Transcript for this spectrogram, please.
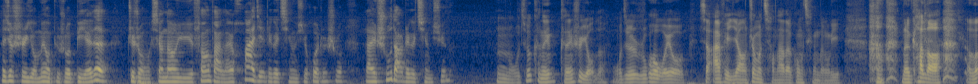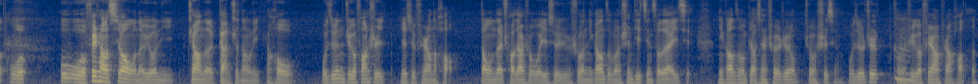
那就是有没有比如说别的这种相当于方法来化解这个情绪，或者说来疏导这个情绪呢？嗯，我觉得肯定肯定是有的。我觉得如果我有像艾菲一样这么强大的共情能力，能看到，呃，我我我非常希望我能有你这样的感知能力。然后我觉得你这个方式也许非常的好。当我们在吵架的时候，我也许就是说你刚刚怎么身体紧缩在一起，你刚刚怎么表现出了这种这种事情。我觉得这可能是一个非常非常好的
